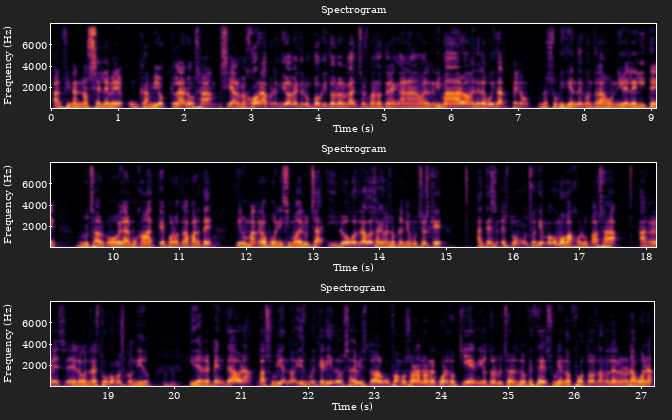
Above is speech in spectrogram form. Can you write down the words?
al final no se le ve un cambio claro. O sea, sí, a lo mejor aprendió a meter un poquito los ganchos cuando te vengan a esgrimar o a meter el wizard, pero no es suficiente contra un nivel élite, un luchador como Belal Muhammad, que por otra parte tiene un background buenísimo de lucha. Y luego otra cosa que me sorprendió mucho es que antes estuvo mucho tiempo como bajo lupa, o sea, al revés, eh, lo contrario, estuvo como escondido. Y de repente ahora va subiendo y es muy querido. O sea, he visto a algún famoso, ahora no recuerdo quién, y otros luchadores de UFC subiendo fotos, dándole la enhorabuena.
